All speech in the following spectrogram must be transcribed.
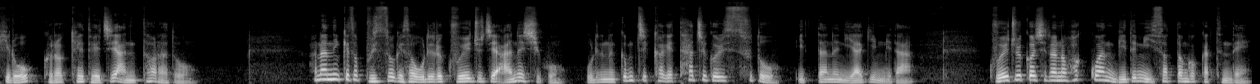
비록 그렇게 되지 않더라도 하나님께서 불 속에서 우리를 구해주지 않으시고 우리는 끔찍하게 타 죽을 수도 있다는 이야기입니다. 구해줄 것이라는 확고한 믿음이 있었던 것 같은데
